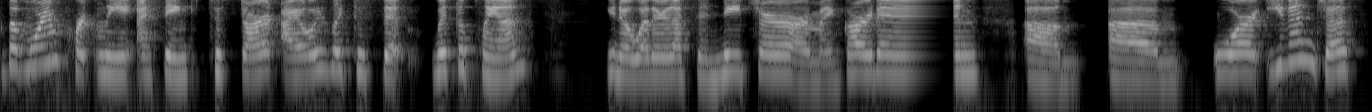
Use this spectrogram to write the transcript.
But more importantly, I think to start, I always like to sit with the plants, you know, whether that's in nature or my garden, um, um, or even just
